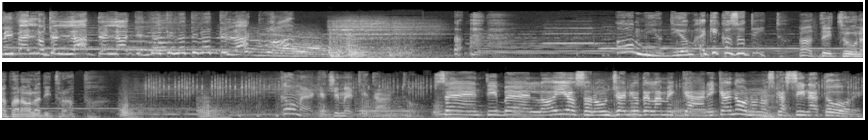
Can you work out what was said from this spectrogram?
livello della, della, della, della, della, dell'acqua. Oh mio Dio, ma che cosa ho detto? Ha detto una parola di troppo. Com'è che ci metti tanto? Senti, bello, io sono un genio della meccanica, non uno scassinatore.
